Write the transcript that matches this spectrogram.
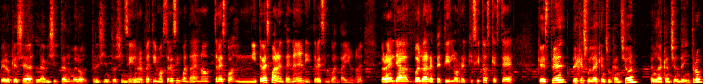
pero que sea la visita número 350 Sí, repetimos, 350, ¿eh? No, 3, cua- ni 349 ni 351, ¿eh? Pero él ya vuelve a repetir los requisitos que esté que esté deje su like en su canción en la canción de intro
